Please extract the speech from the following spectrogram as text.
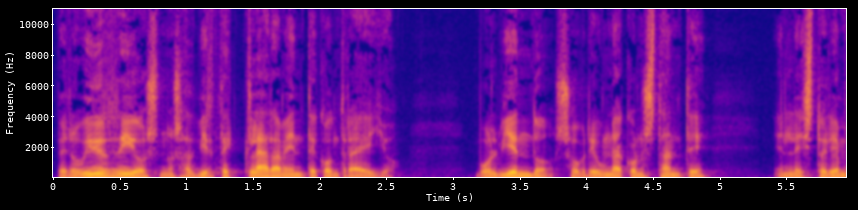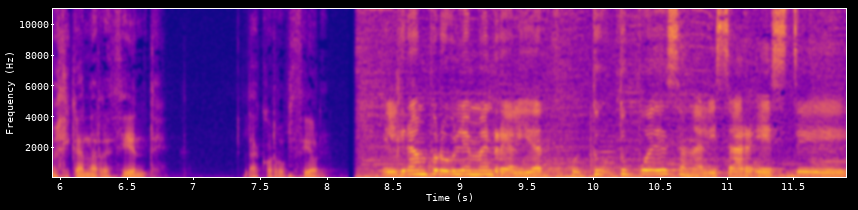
Pero Vir Ríos nos advierte claramente contra ello, volviendo sobre una constante en la historia mexicana reciente, la corrupción. El gran problema en realidad, tú, puedes analizar este,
